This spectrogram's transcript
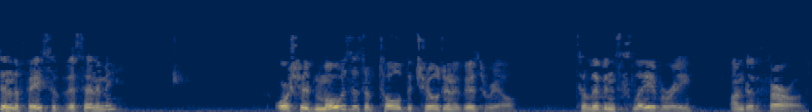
in the face of this enemy? Or should Moses have told the children of Israel to live in slavery under the Pharaohs?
